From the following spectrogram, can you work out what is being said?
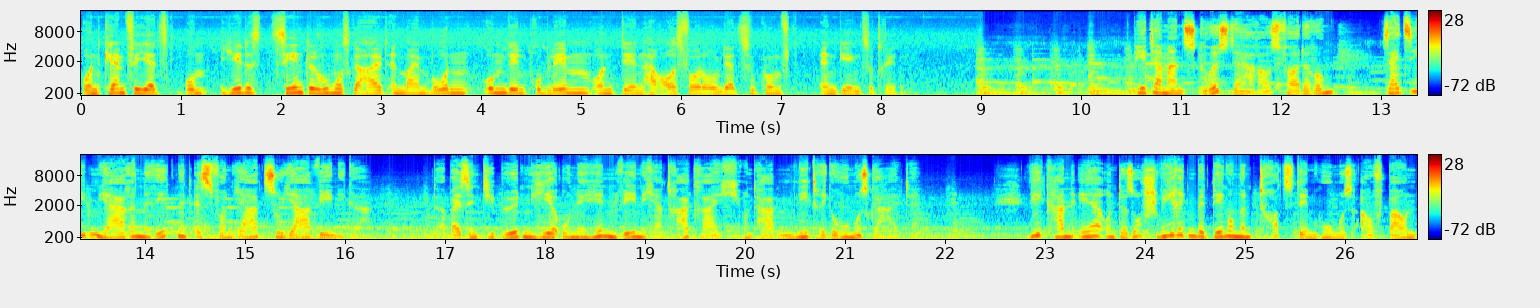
und kämpfe jetzt um jedes Zehntel Humusgehalt in meinem Boden, um den Problemen und den Herausforderungen der Zukunft entgegenzutreten. Petermanns größte Herausforderung, seit sieben Jahren regnet es von Jahr zu Jahr weniger. Dabei sind die Böden hier ohnehin wenig ertragreich und haben niedrige Humusgehalte. Wie kann er unter so schwierigen Bedingungen trotzdem Humus aufbauen,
